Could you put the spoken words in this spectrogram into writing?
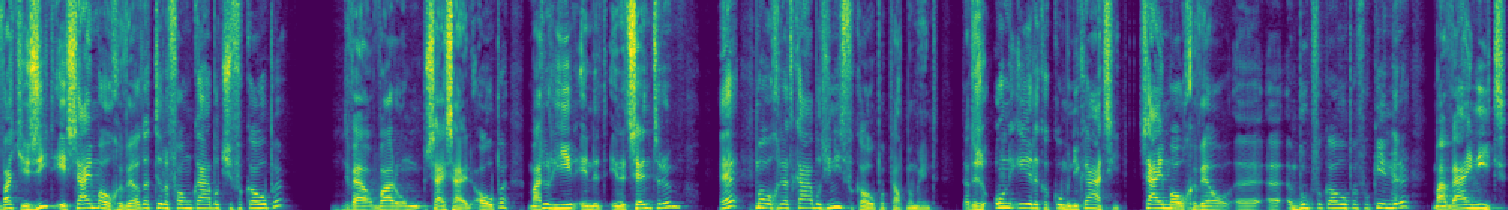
wat je ziet is, zij mogen wel dat telefoonkabeltje verkopen. Mhm. Terwijl, waarom? Zij zijn open. Maar hier in het, in het centrum, hè, mogen dat kabeltje niet verkopen op dat moment. Dat is oneerlijke communicatie. Zij mogen wel een boek verkopen voor kinderen, ja. maar wij niet.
